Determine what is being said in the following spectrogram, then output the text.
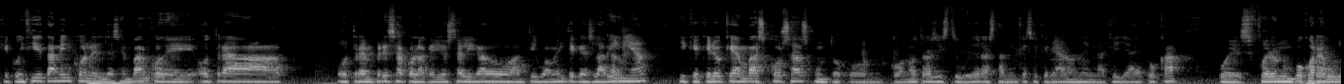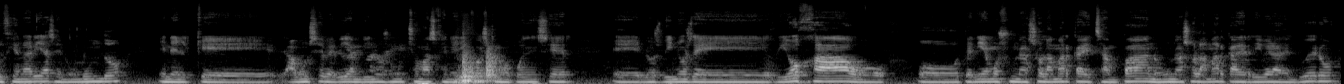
que coincide también con el desembarco de otra otra empresa con la que yo estoy ligado antiguamente, que es La Viña, y que creo que ambas cosas, junto con, otras distribuidoras también que se crearon en aquella época, pues fueron un poco revolucionarias en un mundo en el que aún se bebían vinos mucho más genéricos, como pueden ser eh, los vinos de Rioja o, o teníamos una sola marca de champán o una sola marca de Ribera del Duero.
